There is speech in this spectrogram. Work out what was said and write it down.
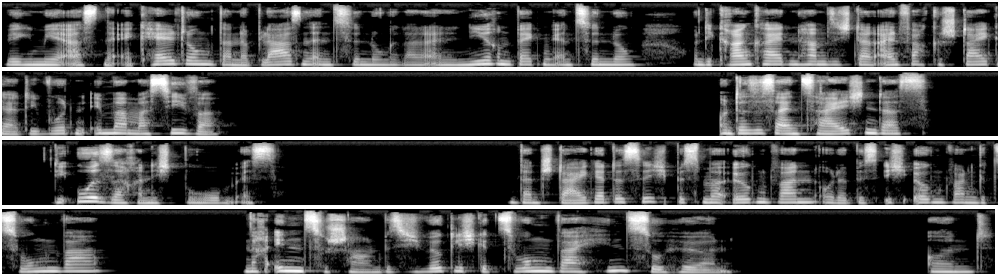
wegen mir erst eine Erkältung, dann eine Blasenentzündung, dann eine Nierenbeckenentzündung und die Krankheiten haben sich dann einfach gesteigert, die wurden immer massiver. Und das ist ein Zeichen, dass die Ursache nicht behoben ist. Und dann steigert es sich, bis man irgendwann oder bis ich irgendwann gezwungen war, nach innen zu schauen, bis ich wirklich gezwungen war, hinzuhören. Und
